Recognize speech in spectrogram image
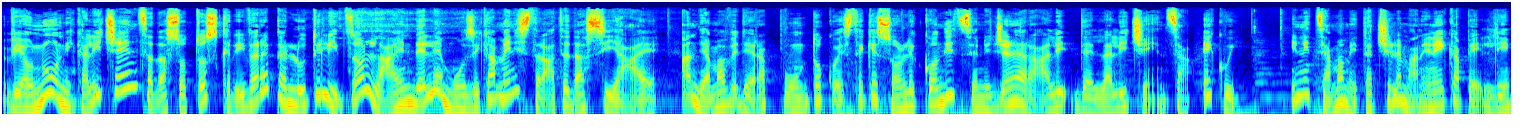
vi è un'unica licenza da sottoscrivere per l'utilizzo online delle musiche amministrate da SIAE. Andiamo a vedere appunto queste che sono le condizioni generali della licenza. E qui iniziamo a metterci le mani nei capelli.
